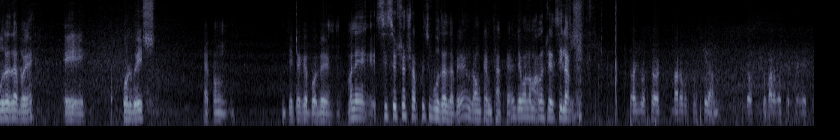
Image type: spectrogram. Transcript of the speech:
বোঝা যাবে এই পরিবেশ এবং যেটাকে বলে মানে সিচুয়েশন সব কিছু বোঝা যাবে লং টাইম থাকলে। যেমন মালয়েশিয়ায় ছিলাম, দশ বছর, বারো বছর ছিলাম, দশ থেকে বারো বছর হয়ে গেছে।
